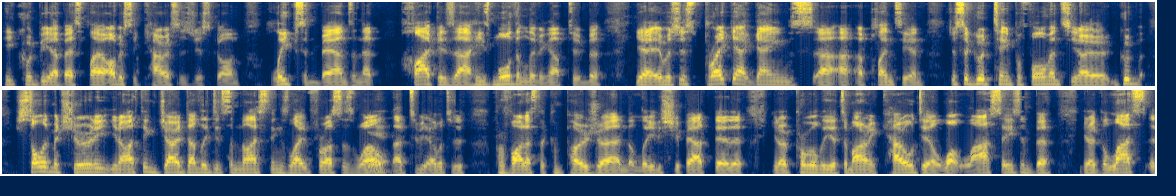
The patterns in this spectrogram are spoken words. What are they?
he could be our best player. Obviously, Caris has just gone leaps and bounds, and that hype is uh, he's more than living up to. But yeah, it was just breakout games uh, are plenty and just a good team performance. You know, good solid maturity. You know, I think Jared Dudley did some nice things late for us as well yeah. uh, to be able to provide us the composure and the leadership out there that you know probably a DeMarre Carroll did a lot last season. But you know, the last uh,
